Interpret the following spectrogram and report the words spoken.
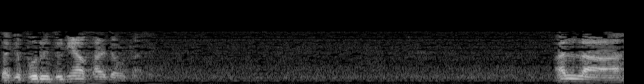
تاکہ پوری دنیا فائدہ اٹھائے اللہ،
